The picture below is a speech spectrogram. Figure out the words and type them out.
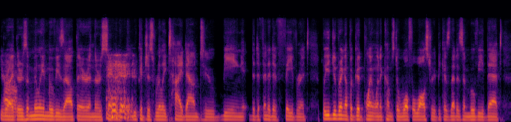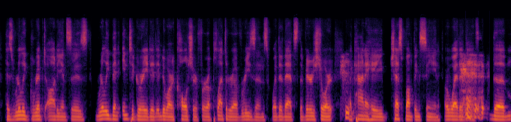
you're um, right. There's a million movies out there, and there's so many that you could just really tie down to being the definitive favorite. But you do bring up a good point when it comes to Wolf of Wall Street because that is a movie that has really gripped audiences, really been integrated into our culture for a plethora of reasons. Whether that's the very short McConaughey chest bumping scene, or whether that's the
